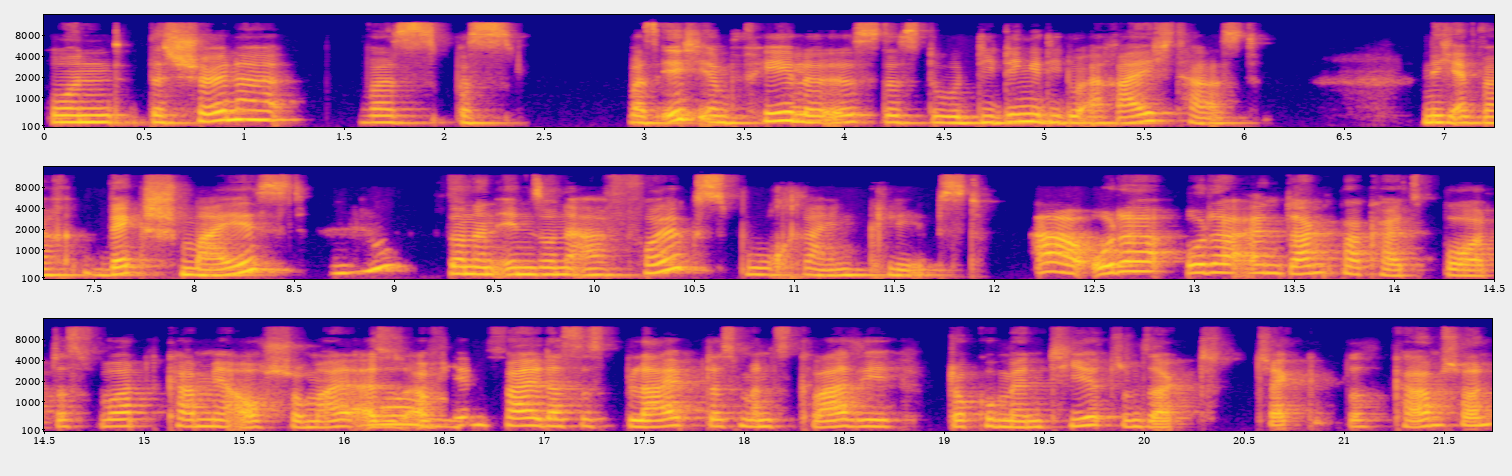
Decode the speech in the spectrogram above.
Und das Schöne, was, was, was ich empfehle, ist, dass du die Dinge, die du erreicht hast, nicht einfach wegschmeißt, mhm. sondern in so ein Erfolgsbuch reinklebst. Ah, oder, oder ein Dankbarkeitsboard. Das Wort kam mir auch schon mal. Also oh. auf jeden Fall, dass es bleibt, dass man es quasi dokumentiert und sagt, check, das kam schon.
